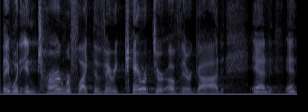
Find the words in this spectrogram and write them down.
they would in turn reflect the very character of their God and, and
